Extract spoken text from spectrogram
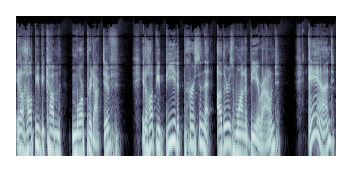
It'll help you become more productive. It'll help you be the person that others want to be around. And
